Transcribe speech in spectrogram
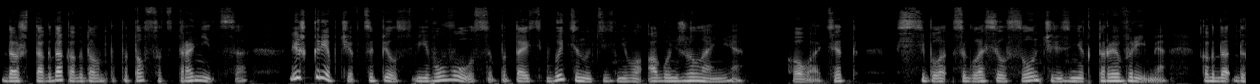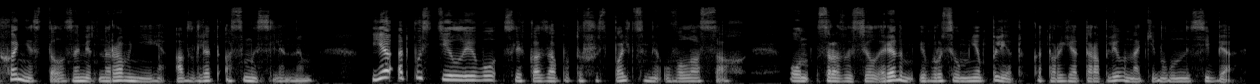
даже тогда, когда он попытался отстраниться. Лишь крепче вцепился в его волосы, пытаясь вытянуть из него огонь желания. «Хватит!» — сипло согласился он через некоторое время, когда дыхание стало заметно ровнее, а взгляд осмысленным. Я отпустила его, слегка запутавшись пальцами в волосах. Он сразу сел рядом и бросил мне плед, который я торопливо накинула на себя —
